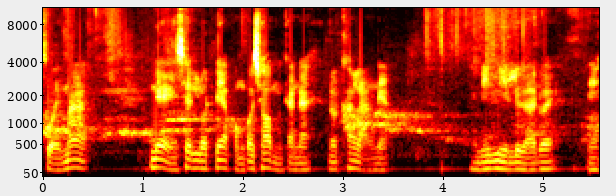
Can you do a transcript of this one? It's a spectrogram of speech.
สวยมากเนี่ยเช่นรถเนี่ยผมก็ชอบเหมือนกันนะรถข้างหลังเนี่ยอันนี้มีเรือด้วยนี่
